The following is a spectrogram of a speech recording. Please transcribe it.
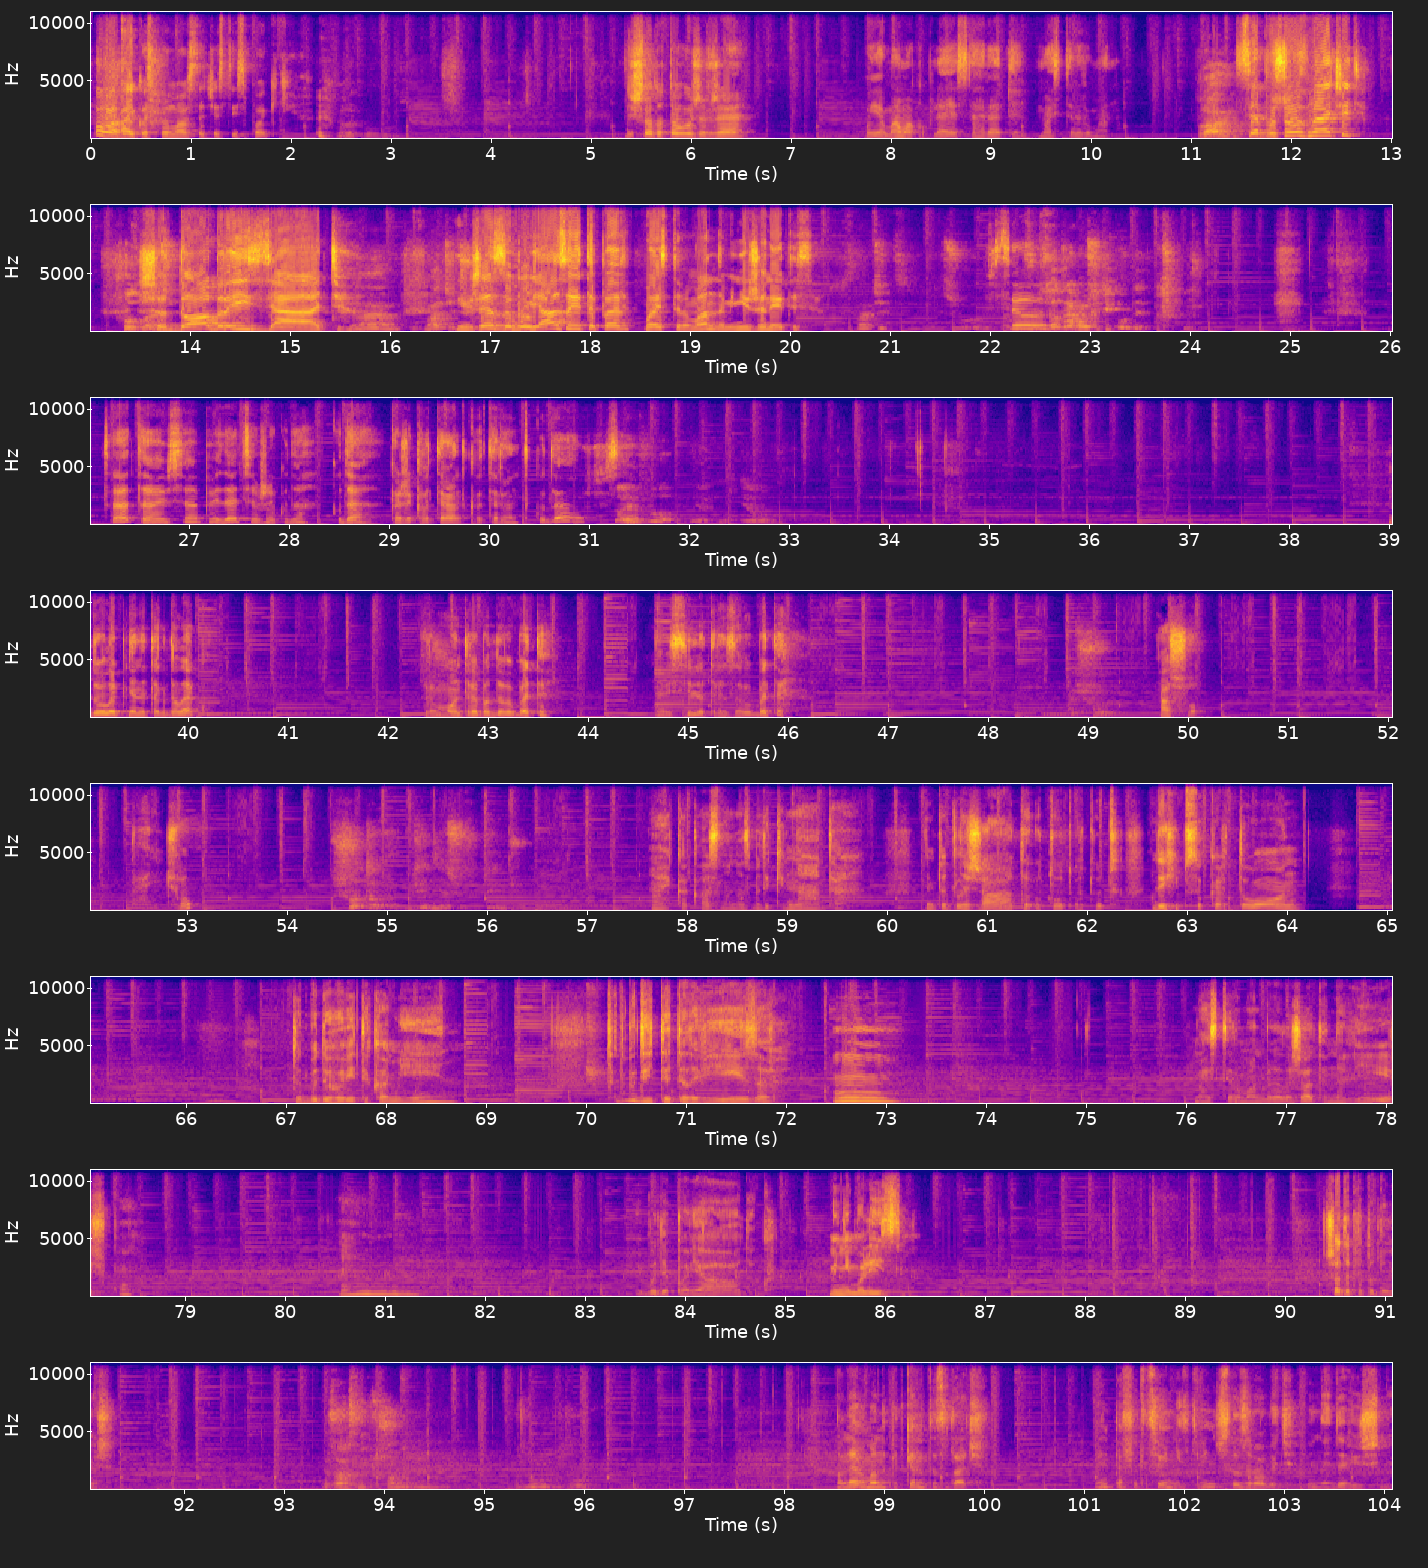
О, Айко сприймався чистий спокій. Великого. Дійшло до того, що вже моя мама купляє сигарети майстера Роману. Правильно? Це про що значить? Що Що значить? добрий зять. А, значить, І що вже зобов'язує тепер майстер Роман на мені женитися. Значить, що... Все. Все треба в житті платити. Та-та, і все, прийдеться вже куди. Куди? Каже квартирант, квартирант, куди? Все. Що, що? Як До липня не так далеко. Ремонт треба доробити. На весілля треба заробити. А що? А що? Та нічого. Що то? Блін, я щось нічого не. Ой, яка класна у нас буде кімната. Будемо тут лежати, отут, отут, де гіпсокартон. Тут буде горіти камін. Тут буде йти телевізор. м Майстер Роман буде лежати на ліжку. м І буде порядок. Мінімалізм. Що ти про то думаєш? Я зараз ні про що не думаю. Думаю про того. Мене в мене підкинути задачу. Він перфекціоніст, він все зробить, він знайде рішення.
